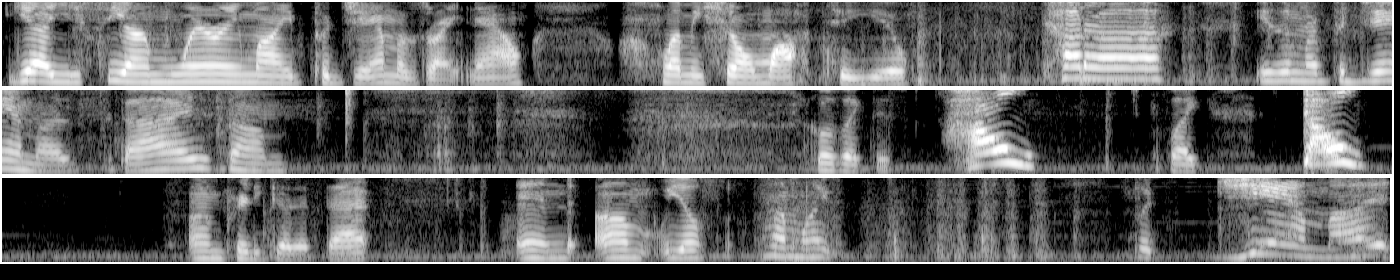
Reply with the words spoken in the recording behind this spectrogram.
yeah, you see I'm wearing my pajamas right now. Let me show them off to you. Ta-da! These are my pajamas, guys. Um, goes like this. How? Like, do I'm pretty good at that. And, um, we also have my pajama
